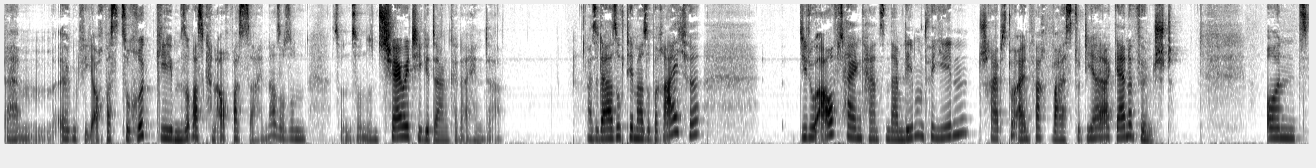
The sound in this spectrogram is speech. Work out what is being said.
ähm, irgendwie auch was zurückgeben. Sowas kann auch was sein. Also so ein, so ein, so ein Charity-Gedanke dahinter. Also da such dir mal so Bereiche, die du aufteilen kannst in deinem Leben und für jeden schreibst du einfach, was du dir gerne wünscht. Und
